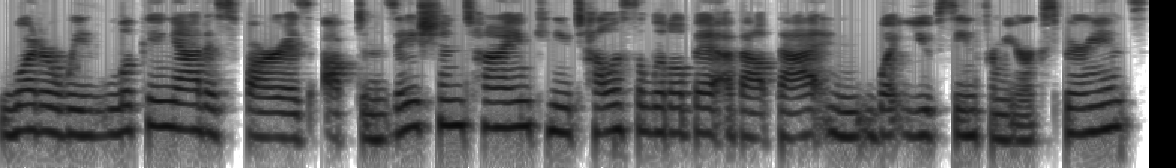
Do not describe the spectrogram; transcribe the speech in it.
What are we looking at as far as optimization time? Can you tell us a little bit about that and what you've seen from your experience?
